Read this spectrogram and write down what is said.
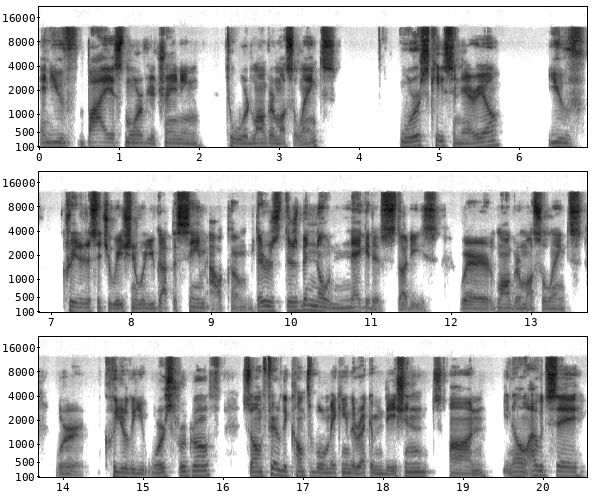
and you've biased more of your training toward longer muscle lengths. Worst case scenario, you've created a situation where you got the same outcome. There's there's been no negative studies where longer muscle lengths were clearly worse for growth. So I'm fairly comfortable making the recommendations on, you know, I would say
